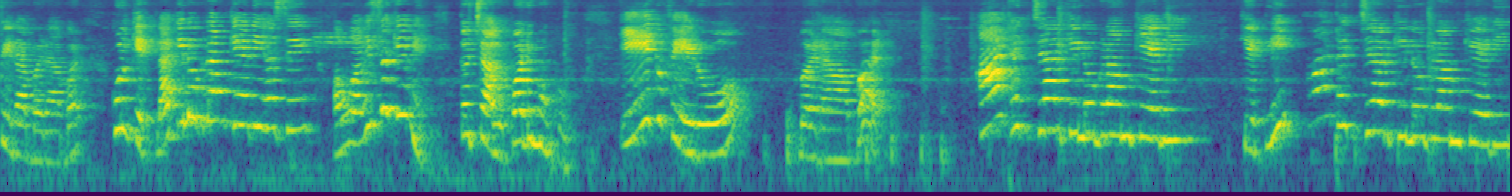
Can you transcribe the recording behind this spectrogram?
ફેરા બરાબર કુલ કેટલા કિલોગ્રામ કેરી હશે? આવું આવી શકે ને? તો ચાલો પદ મૂકો એક ફેરો બરાબર આઠ હજાર કિલોગ્રામ કેરી કેટલી આઠ હજાર કિલોગ્રામ કેરી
